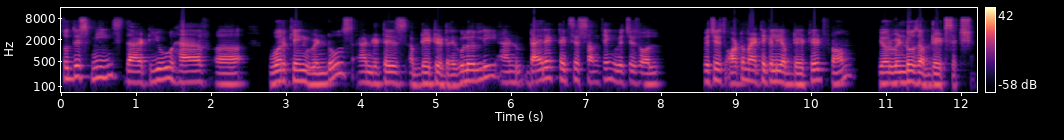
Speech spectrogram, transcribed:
So this means that you have a working Windows and it is updated regularly and DirectX is something which is all which is automatically updated from your Windows update section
